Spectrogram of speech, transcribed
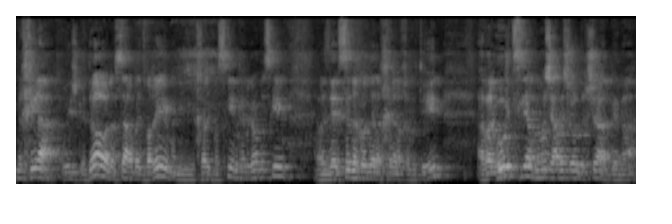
מחילה, הוא איש גדול, עשה הרבה דברים, אני חלק מסכים, חלק לא מסכים, אבל זה סדר גודל אחר לחלוטין, אבל הוא הצליח במה שאבא שלו נכשל, במה?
